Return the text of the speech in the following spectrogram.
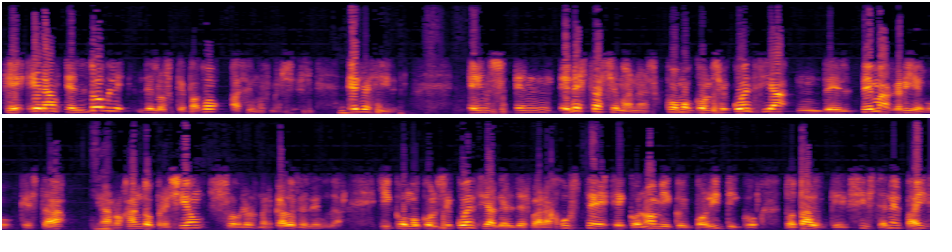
que eran el doble de los que pagó hace unos meses. Es decir, en, en, estas semanas, como consecuencia del tema griego que está arrojando presión sobre los mercados de deuda y como consecuencia del desbarajuste económico y político total que existe en el país,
